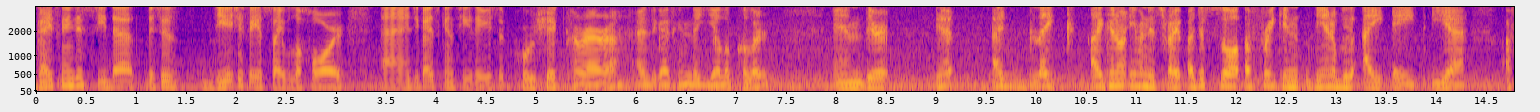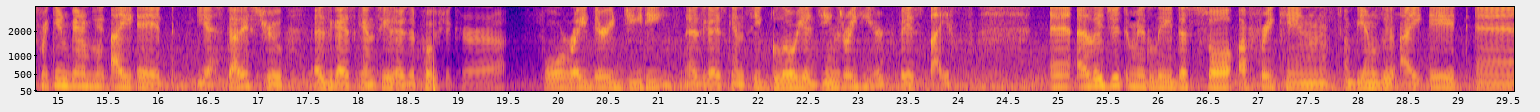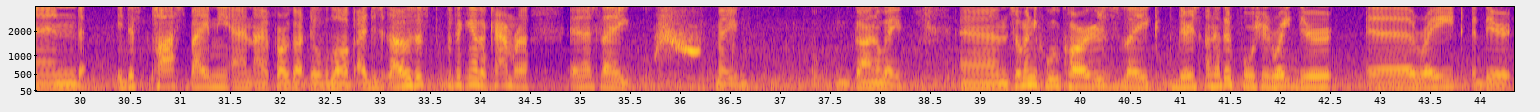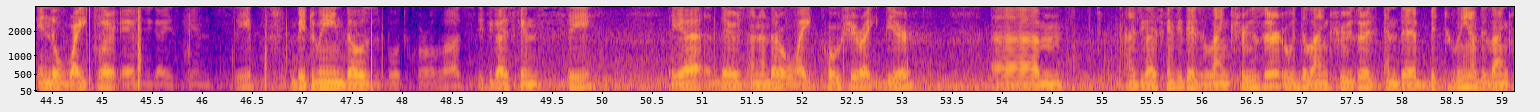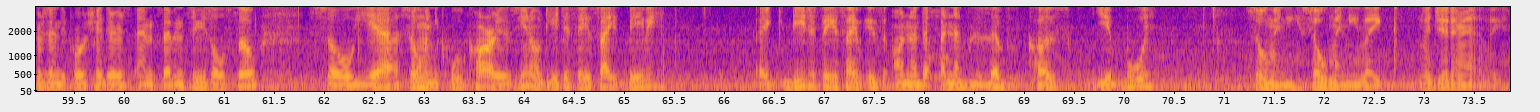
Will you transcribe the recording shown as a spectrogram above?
guys can you just see that? This is DHFA 5 Lahore and as you guys can see there is a Porsche Carrera as you guys can the yellow color. And there yeah I like I cannot even describe. I just saw a freaking BMW i8 yeah. A freaking BMW i8 yes that is true. As you guys can see there's a Porsche Carrera 4 right there GT as you guys can see Gloria Jean's right here phase 5 and I legitimately just saw a freaking BMW i8 and it just passed by me and I forgot to vlog. I did, I was just picking up the camera and it's like, whew, like gone away. And so many cool cars. Like there's another Porsche right there, uh, right there in the white color, as you guys can see between those both Corollas. If you guys can see, yeah, there's another white Porsche right there. Um, as you guys can see there's a Land Cruiser with the Land Cruiser and the between of the Land Cruiser and the Porsche there's M7 series also. So yeah so many cool cars you know DHA Phase 5 baby. Like DHA Phase 5 is another another level cuz yeah boy. So many so many like legitimately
